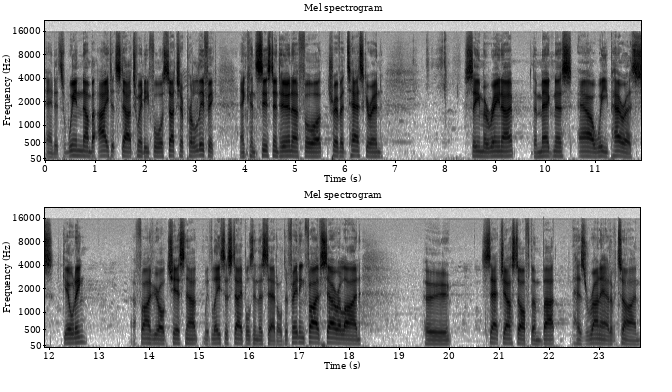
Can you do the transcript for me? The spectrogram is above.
and it's win number eight at start 24. Such a prolific and consistent earner for Trevor Tasker and C. Marino. The Magnus Our Wee Paris gelding. A five-year-old chestnut with Lisa Staples in the saddle. Defeating five Star Align who sat just off them but has run out of time.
